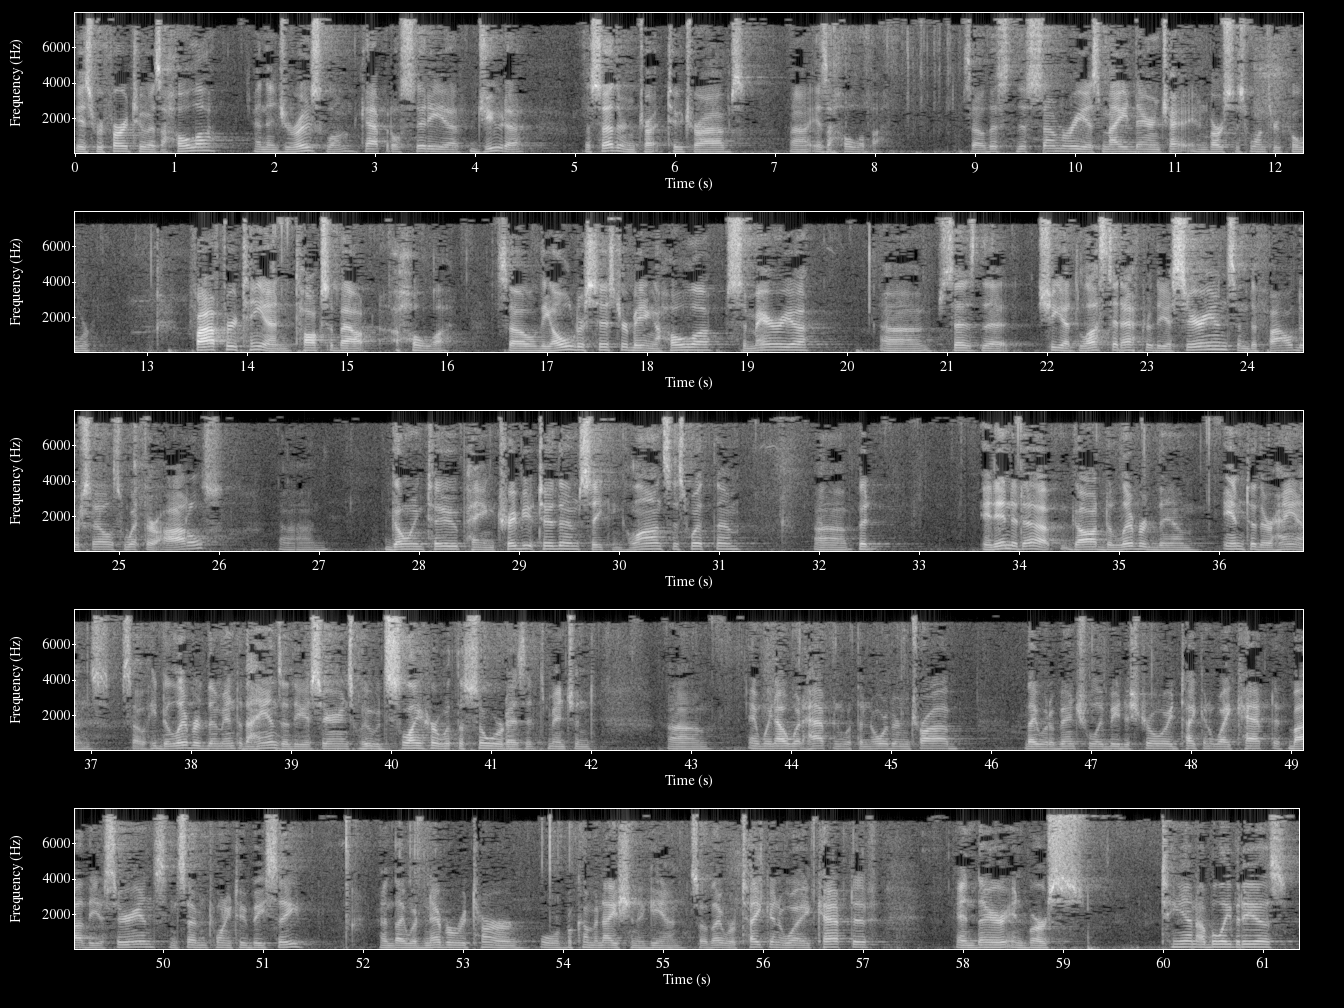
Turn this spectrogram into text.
is referred to as Aholah, and then Jerusalem, the capital city of Judah, the southern tri- two tribes, uh, is Aholibah. So this, this summary is made there in, in verses 1 through 4. 5 through 10 talks about Aholah. So the older sister being Aholah, Samaria, uh, says that she had lusted after the Assyrians and defiled themselves with their idols, uh, going to, paying tribute to them, seeking alliances with them. Uh, but it ended up, God delivered them into their hands. So He delivered them into the hands of the Assyrians who would slay her with the sword, as it's mentioned. Um, and we know what happened with the northern tribe. They would eventually be destroyed, taken away captive by the Assyrians in 722 BC, and they would never return or become a nation again. So they were taken away captive. And there in verse 10, I believe it is,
